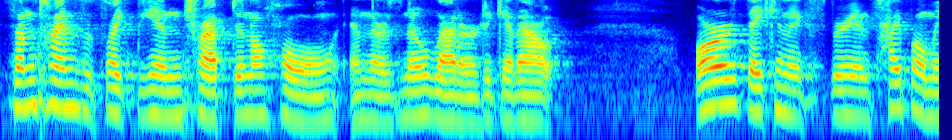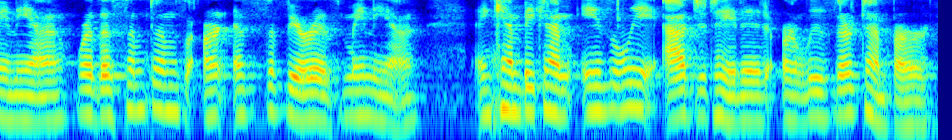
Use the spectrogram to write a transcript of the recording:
Sometimes it's like being trapped in a hole and there's no ladder to get out. Or they can experience hypomania, where the symptoms aren't as severe as mania and can become easily agitated or lose their temper,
